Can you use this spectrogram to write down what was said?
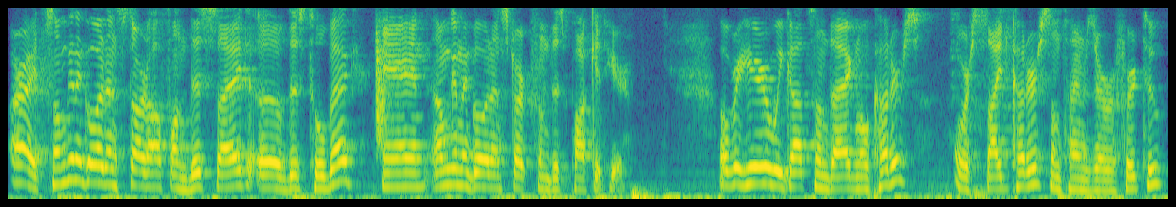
Alright, so I'm to go ahead and start off on this side of this tool bag and I'm to go ahead and start from this pocket here. Over here we got some diagonal cutters or side cutters, sometimes they're referred to.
